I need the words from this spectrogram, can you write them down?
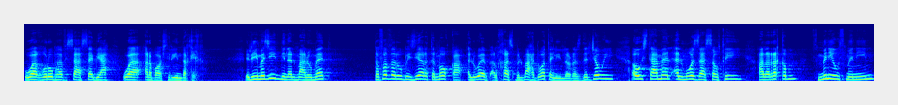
وغروبها في الساعة السابعة وأربعة وعشرين دقيقة. لمزيد من المعلومات تفضلوا بزيارة الموقع الويب الخاص بالمعهد الوطني للرصد الجوي أو استعمال الموزع الصوتي على الرقم 88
